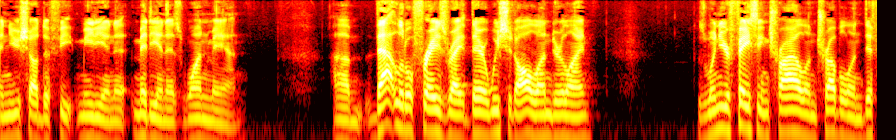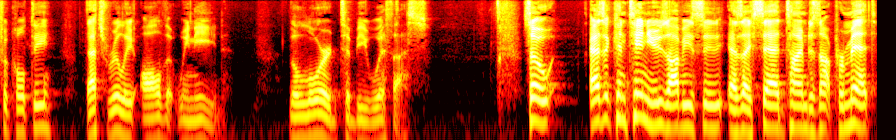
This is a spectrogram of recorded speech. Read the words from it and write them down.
and you shall defeat Midian, Midian as one man. Um, that little phrase right there, we should all underline. Because when you're facing trial and trouble and difficulty, that's really all that we need the Lord to be with us. So, as it continues, obviously, as I said, time does not permit.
